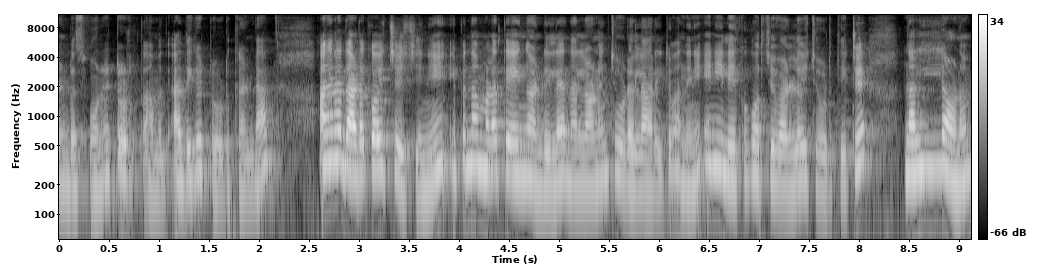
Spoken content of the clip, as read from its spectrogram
രണ്ടോ സ്പൂൺ ഇട്ട് കൊടുത്താൽ മതി. അധികം ഇട്ട് കൊടുക്കണ്ട. അങ്ങനെ അത് അടക്കൊഴിച്ച് വെച്ചിന്. ഇപ്പം നമ്മളെ തേങ്ങ കണ്ടില്ലേ നല്ലോണം ചൂടെല്ലാറിയിട്ട് വന്നിന്. ഇനിയിലേക്ക് കുറച്ച് വെള്ളം ഒഴിച്ച് കൊടുത്തിട്ട് നല്ലോണം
